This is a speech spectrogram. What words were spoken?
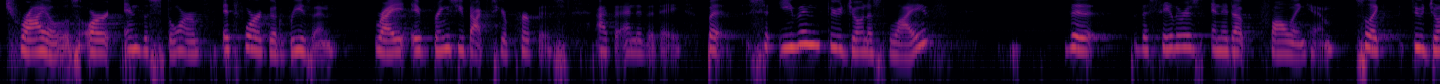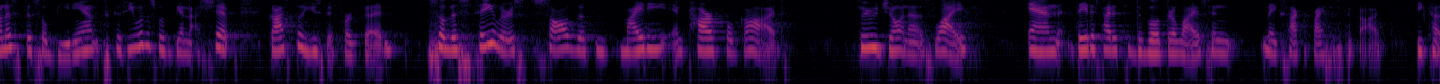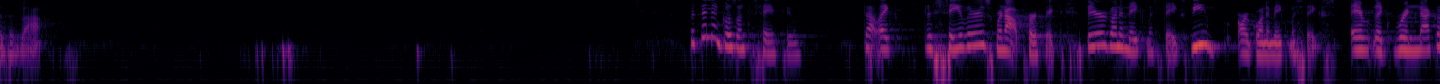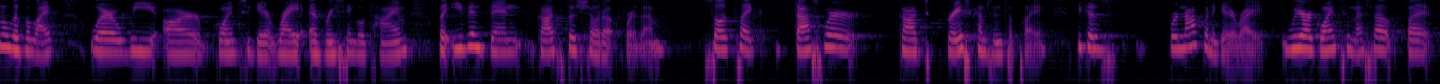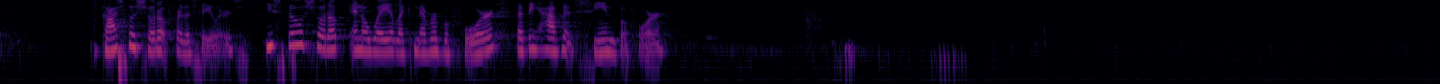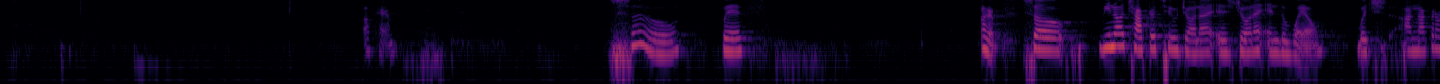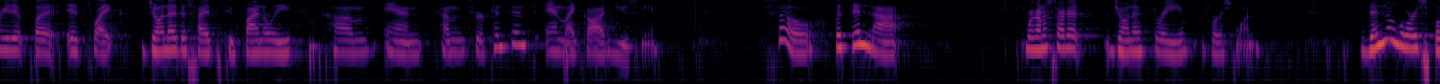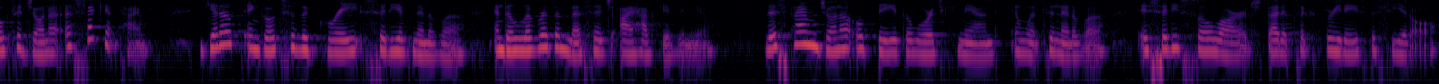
trials or in the storm, it's for a good reason right? It brings you back to your purpose at the end of the day. But even through Jonah's life, the the sailors ended up following him. So like through Jonah's disobedience, because he wasn't supposed to be on that ship, God still used it for good. So the sailors saw the mighty and powerful God through Jonah's life, and they decided to devote their lives and make sacrifices to God because of that. But then it goes on to say, too, that like the sailors were not perfect. They're going to make mistakes. We are going to make mistakes. Every, like we're not going to live a life where we are going to get it right every single time. But even then, God still showed up for them. So it's like that's where God's grace comes into play because we're not going to get it right. We are going to mess up, but God still showed up for the sailors. He still showed up in a way like never before that they haven't seen before. Okay. So, with Okay, so we know chapter two, Jonah, is Jonah in the whale, which I'm not going to read it, but it's like Jonah decides to finally come and come to repentance and like God use me. So within that, we're going to start at Jonah 3, verse 1. Then the Lord spoke to Jonah a second time Get up and go to the great city of Nineveh and deliver the message I have given you. This time Jonah obeyed the Lord's command and went to Nineveh, a city so large that it took three days to see it all.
